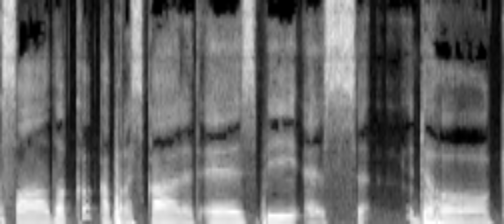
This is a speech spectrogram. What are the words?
صادق قبرس قالت اس بي اس دهوك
